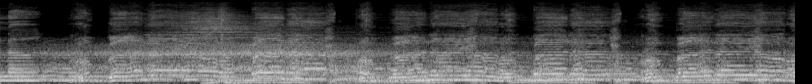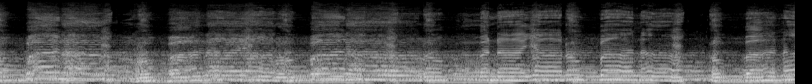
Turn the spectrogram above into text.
ربنا. ربنا يا ربنا ربنا يا ربنا ربنا يا ربنا ربنا يا ربنا ربنا يا ربنا ربنا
